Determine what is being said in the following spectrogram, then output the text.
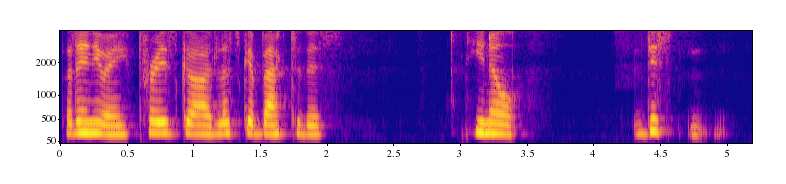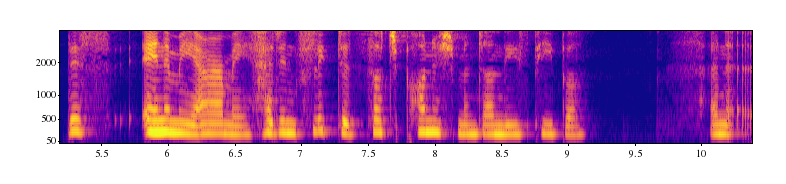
But anyway, praise God. Let's get back to this. You know, this this enemy army had inflicted such punishment on these people. And uh,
